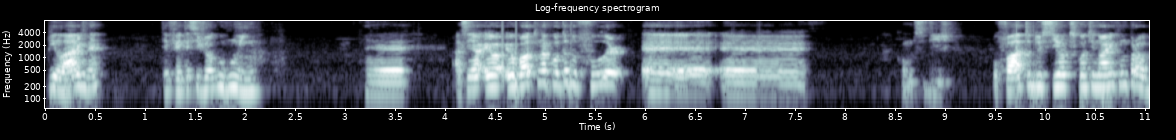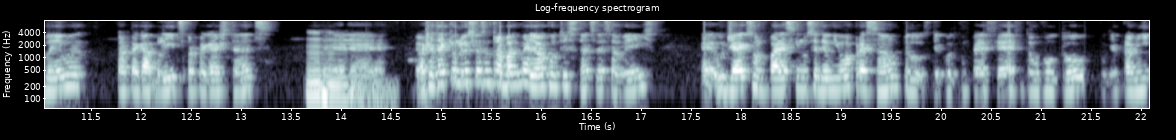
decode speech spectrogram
pilares, né, ter feito esse jogo ruim. É, assim, eu, eu boto na conta do Fuller, é, é, como se diz, o fato dos Seahawks continuarem com problema para pegar blitz, para pegar stunts. Uhum. É, eu acho até que o Lewis fez um trabalho melhor contra stunts dessa vez. É, o Jackson parece que não cedeu nenhuma pressão, pelo, de acordo com o PFF, então voltou, porque para mim,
